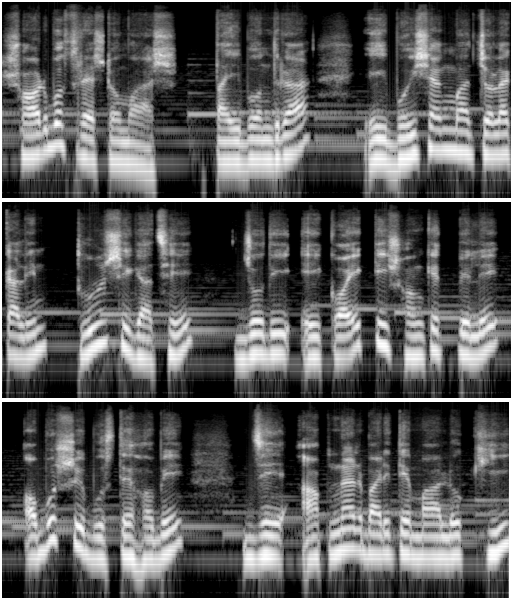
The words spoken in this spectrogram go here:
সর্বশ্রেষ্ঠ মাস। তাই বন্ধুরা, এই বৈশাখ মাস চলাকালীন তুলসী গাছে যদি এই কয়েকটি সংকেত পেলে অবশ্যই বুঝতে হবে যে আপনার বাড়িতে মা লক্ষ্মী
